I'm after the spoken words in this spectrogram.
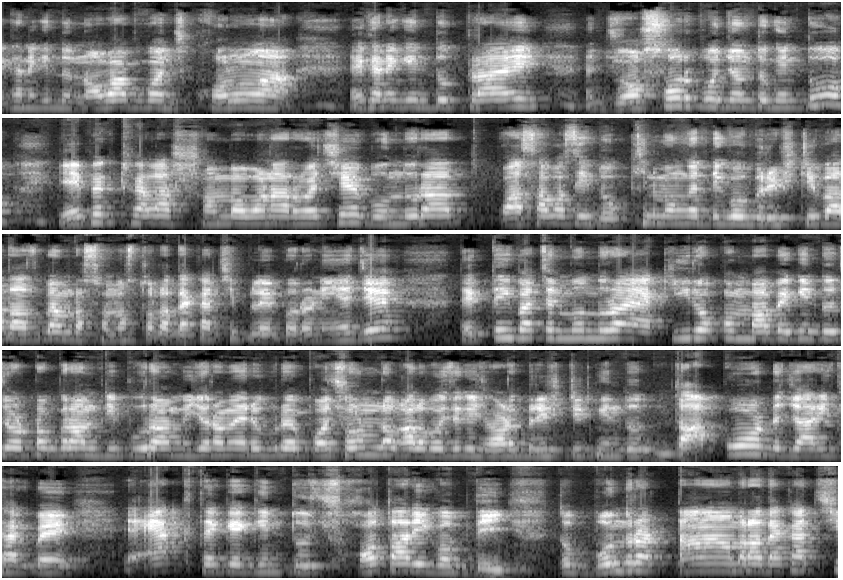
এখানে কিন্তু নবাবগঞ্জ, খুলনা, এখানে কিন্তু প্রায় যশোর পর্যন্ত কিন্তু এফেক্ট ফেলার সম্ভাবনা রয়েছে। বন্ধুরা, পাশাপাশি দক্ষিণবঙ্গের দিকেও বৃষ্টিপাত আসবে, আমরা সমস্তটা দেখাচ্ছি প্লে করে নিয়ে যে দেখতেই পাচ্ছেন বন্ধুরা, একই রকমভাবে কিন্তু চট্টগ্রাম, ত্রিপুরা, মিজোরামের উপরে প্রচণ্ড কালবৈশাখী ঝড় বৃষ্টির কিন্তু দাপট জারি থাকবে এক থেকে কিন্তু ছ তারিখ অবধি। তো বন্ধুরা, টানা আমরা দেখাচ্ছি,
